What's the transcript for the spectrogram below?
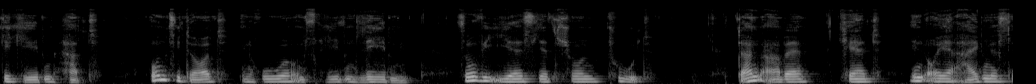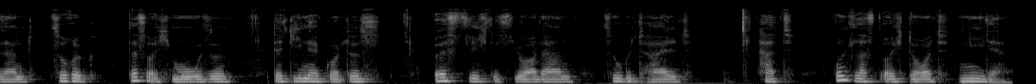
gegeben hat und sie dort in Ruhe und Frieden leben, so wie ihr es jetzt schon tut. Dann aber kehrt in euer eigenes Land zurück, das euch Mose, der Diener Gottes, östlich des Jordan zugeteilt hat, und lasst euch dort nieder.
